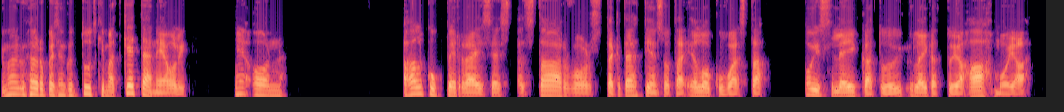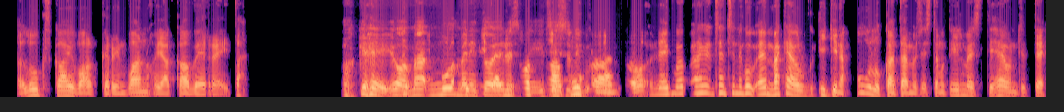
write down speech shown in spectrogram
Ja mä rupesin niin tutkimaan, että ketä ne oli. Ne on alkuperäisestä Star Wars tai Tähtien sota elokuvasta pois leikattu, leikattuja hahmoja, Luke Skywalkerin vanhoja kavereita. Okei, joo, mä, mulla meni toi edes itse asiassa... Niin kuin... Ei, mä, sen, sen, niin kuin, en mäkään ollut ikinä kuullutkaan tämmöisistä, mutta ilmeisesti he on sitten,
